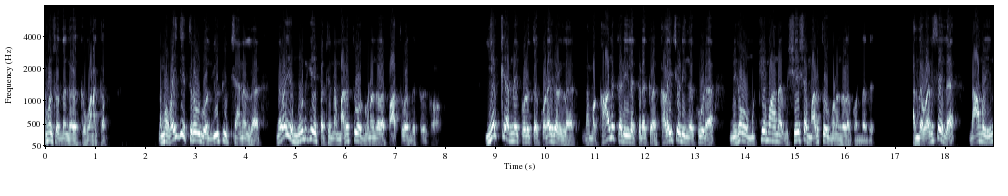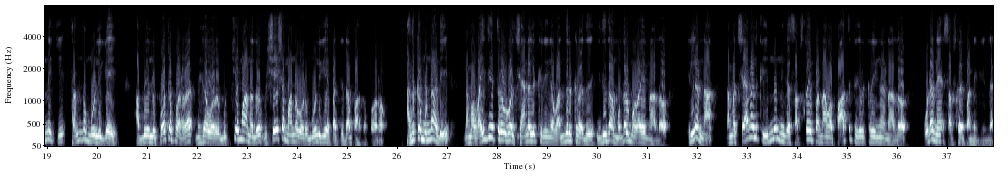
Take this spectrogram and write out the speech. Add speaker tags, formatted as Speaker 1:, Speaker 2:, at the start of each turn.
Speaker 1: தமிழ் சொந்தங்களுக்கு வணக்கம். நம்ம வைத்திய திருவுகோல் யூடியூப் சேனல்ல நிறைய மூலிகையை பற்றின மருத்துவ குணங்களை பார்த்து வந்துட்டு இருக்கோம் இயற்கை அன்னை கொடுத்த கொடைகள்ல நம்ம காலுக்கடியில கிடக்கிற களை செடிங்க கூட மிகவும் முக்கியமான விசேஷ மருத்துவ குணங்களை கொண்டது. அந்த வரிசையில நாம இன்னைக்கு தங்க மூலிகை அப்படின்னு போற்றப்படுற மிக ஒரு முக்கியமானதும் விசேஷமான ஒரு மூலிகையை பற்றி தான் பார்க்க போறோம். அதுக்கு முன்னாடி நம்ம வைத்திய திருவுகோல் சேனலுக்கு நீங்க வந்திருக்கிறது இதுதான் முதல் முறையினாலோ இல்லைன்னா நம்ம சேனலுக்கு இன்னும் நீங்க சப்ஸ்கிரைப் பண்ணாம பார்த்துட்டு இருக்கிறீங்கனாலோ உடனே சப்ஸ்கிரைப் பண்ணிக்கோங்க.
